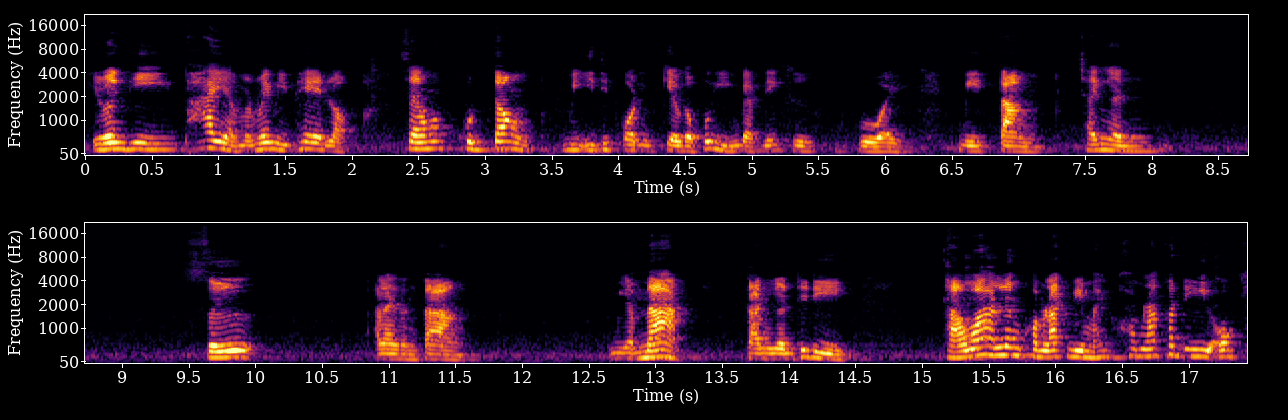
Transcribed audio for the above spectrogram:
หรือบางทีไพ่อะมันไม่มีเพศหรอกแสดงว่าคุณต้องมีอิทธิพลเกี่ยวกับผู้หญิงแบบนี้คือรวย มีตังค์ใช้เงิน ซื้ออะไรต่างๆ มีอำนาจ การเงินที่ดี ถามว่าเรื่องความรักดีไหมความรักก็ดีโอเค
